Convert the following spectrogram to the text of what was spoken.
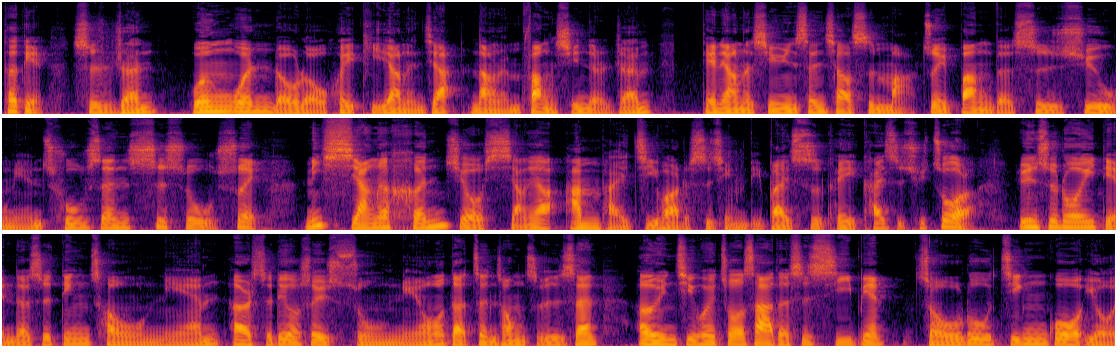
特点是人温温柔柔，会体谅人家，让人放心的人。天亮的幸运生肖是马，最棒的是戌五年出生，四十五岁。你想了很久，想要安排计划的事情，礼拜四可以开始去做了。运势弱一点的是丁丑年，二十六岁属牛的正冲值日生。厄运机会坐煞的是西边，走路经过有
